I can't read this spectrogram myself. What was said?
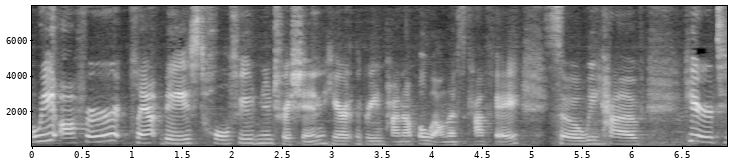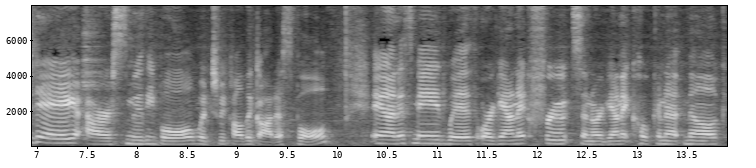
We offer plant based whole food nutrition here at the Green Pineapple Wellness Cafe. So we have here today our smoothie bowl, which we call the Goddess Bowl. And it's made with organic fruits and organic coconut milk.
